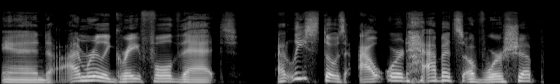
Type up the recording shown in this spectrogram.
And I'm really grateful that at least those outward habits of worship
